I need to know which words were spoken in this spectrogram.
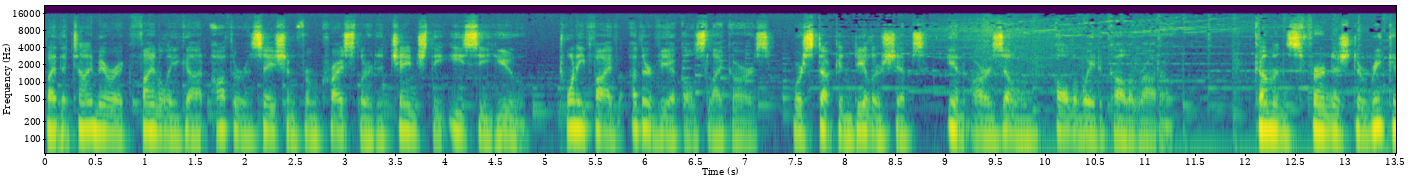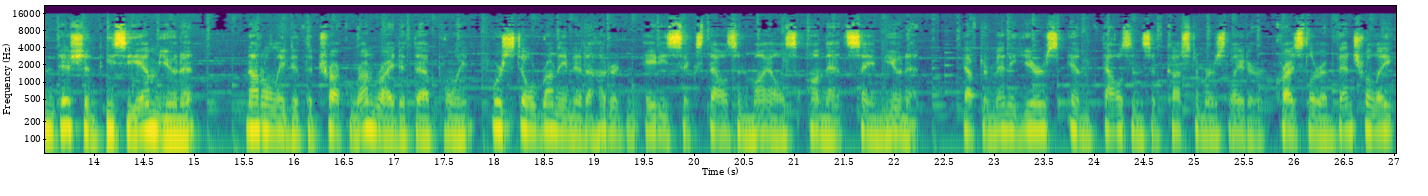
By the time Eric finally got authorization from Chrysler to change the ECU, 25 other vehicles like ours were stuck in dealerships in our zone all the way to Colorado. Cummins furnished a reconditioned ECM unit not only did the truck run right at that point, we're still running at 186,000 miles on that same unit. After many years and thousands of customers later, Chrysler eventually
